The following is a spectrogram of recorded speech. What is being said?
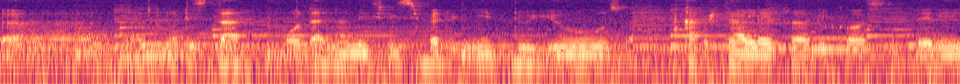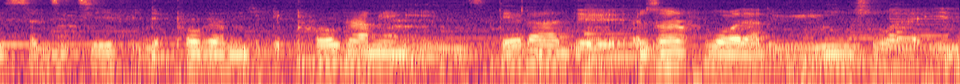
Uh, notice that for dynamic fixed effect we need to use capital letter because it's very sensitive in the program the programming in Stata the reserve word that we use were in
